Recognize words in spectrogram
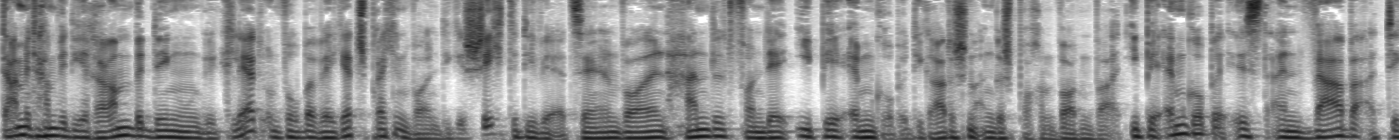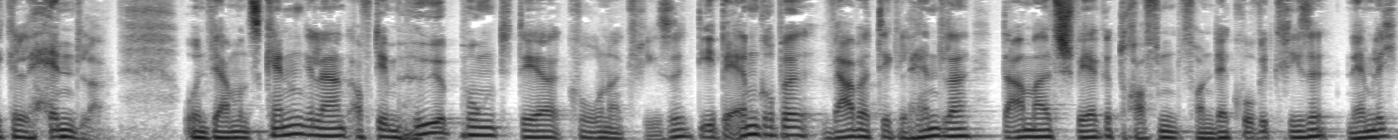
Damit haben wir die Rahmenbedingungen geklärt und worüber wir jetzt sprechen wollen, die Geschichte, die wir erzählen wollen, handelt von der IPM-Gruppe, die gerade schon angesprochen worden war. IPM-Gruppe ist ein Werbeartikelhändler. Und wir haben uns kennengelernt auf dem Höhepunkt der Corona-Krise. Die IPM-Gruppe Werbeartikelhändler, damals schwer getroffen von der Covid-Krise, nämlich,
